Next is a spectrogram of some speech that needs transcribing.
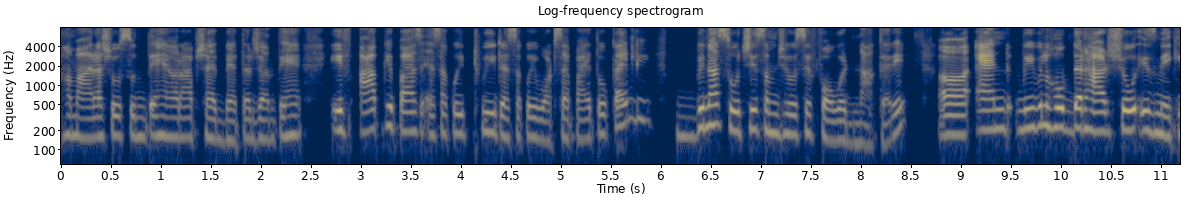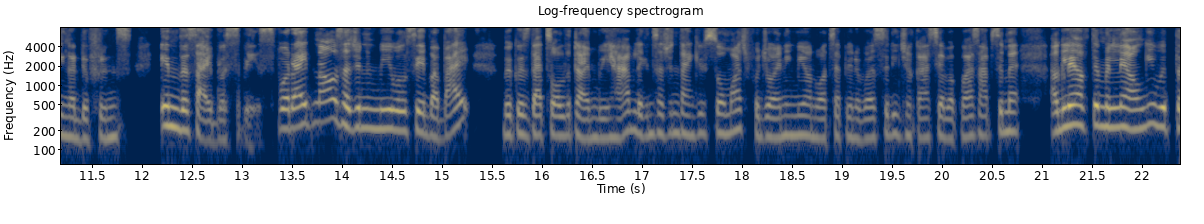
हमारा शो सुनते हैं और आप शायद बेहतर जानते हैं। इफ़ आपके पास ऐसा कोई ट्वीट ऐसा कोई व्हाट्सएप आए तो काइंडली बिना सोचे, समझे उसे फॉरवर्ड ना करें। And we will hope that our show is making a difference in the cyber space for right now Sachin and me will say bye bye because that's all the time we have लेकिन Sachin thank you so much for joining me on WhatsApp university झकासिया बकवास। आपसे मैं अगले हफ़्ते मिलने आऊँगी with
